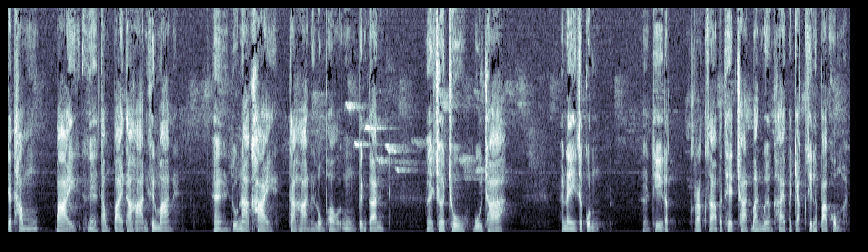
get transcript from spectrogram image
จะทำป้ายทำป้ายทหารขึ้นมาอยู่หน้าค่ายทหารหลวงพ่อเป็นการเชิดชูบูชา ในสกุลที่รักรักษาประเทศชาติบ้านเมืองค่ายประจักษ์ศิลปาคมเ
